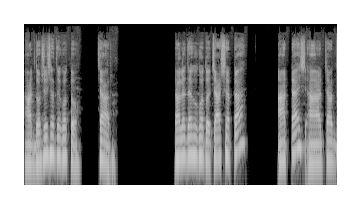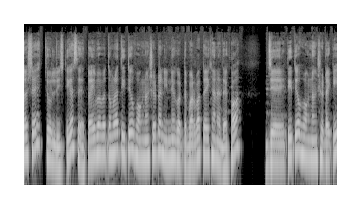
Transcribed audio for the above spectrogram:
আর দশের সাথে কত? চার। তাহলে দেখো কত? চার সাতটা আটাইশ আর চার দশে চল্লিশ, ঠিক আছে? তো এইভাবে তোমরা তৃতীয় ভগ্নাংশটা নির্ণয় করতে পারবা। তো এখানে দেখো যে তৃতীয় ভগ্নাংশটা কি?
